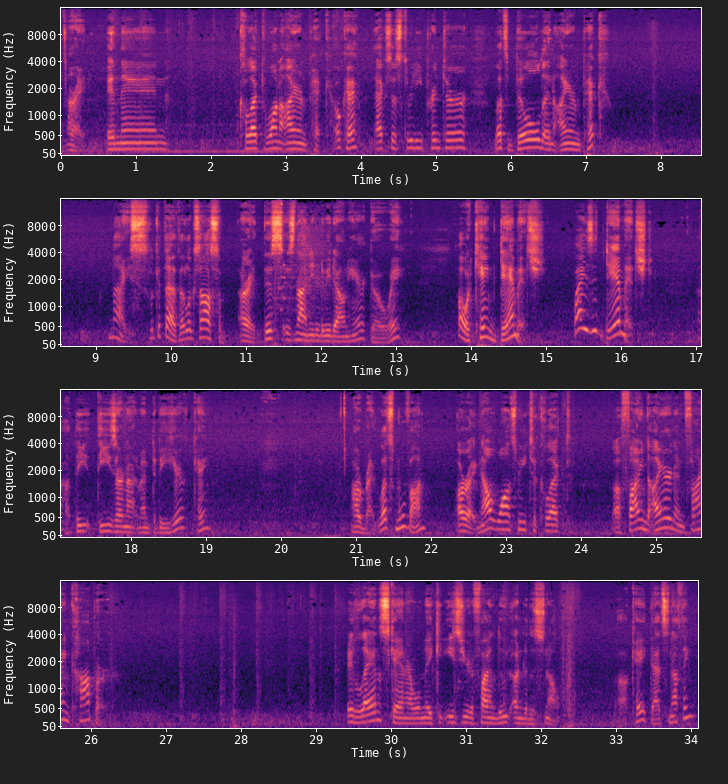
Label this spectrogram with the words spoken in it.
All right, and then collect one iron pick. Okay, access 3D printer. Let's build an iron pick. Nice. Look at that. That looks awesome. All right, this is not needed to be down here. Go away. Oh, it came damaged. Why is it damaged? Uh, the, these are not meant to be here. Okay. Alright, let's move on. Alright, now it wants me to collect, uh, find iron and find copper. A land scanner will make it easier to find loot under the snow. Okay, that's nothing.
